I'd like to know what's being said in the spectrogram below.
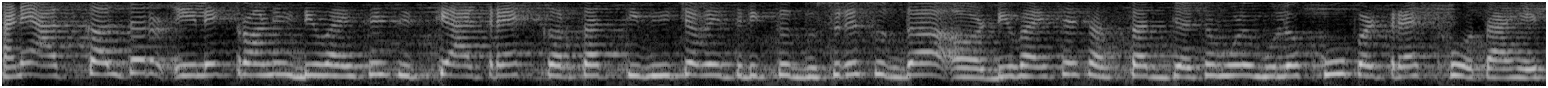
आणि आजकाल तर इलेक्ट्रॉनिक डिव्हायसेस इतके अट्रॅक्ट करतात टी व्हीच्या व्यतिरिक्त दुसरेसुद्धा डिव्हायसेस असतात ज्याच्यामुळे मुलं खूप अट्रॅक्ट होत आहेत.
